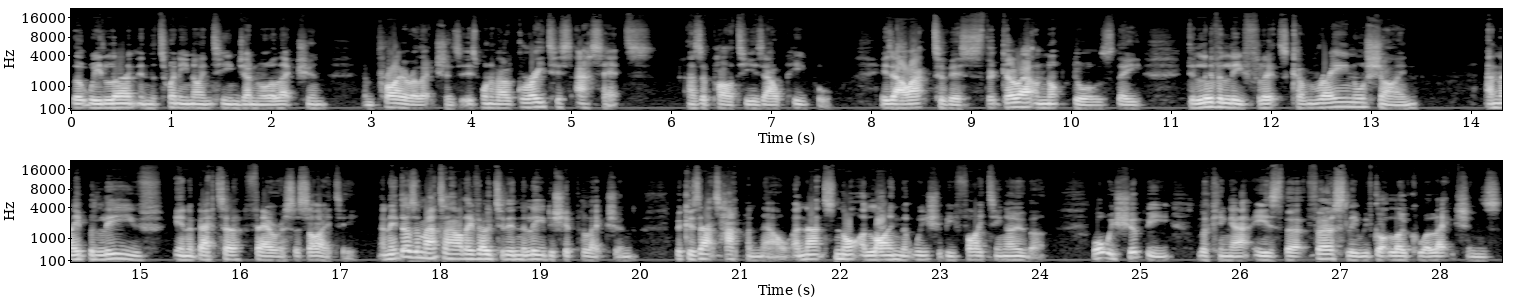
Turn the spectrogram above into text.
that we learnt in the 2019 general election and prior elections. Is one of our greatest assets as a party is our people, is our activists that go out and knock doors. They deliver leaflets, come rain or shine, and they believe in a better, fairer society. And it doesn't matter how they voted in the leadership election because that's happened now, and that's not a line that we should be fighting over. What we should be looking at is that, firstly, we've got local elections,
